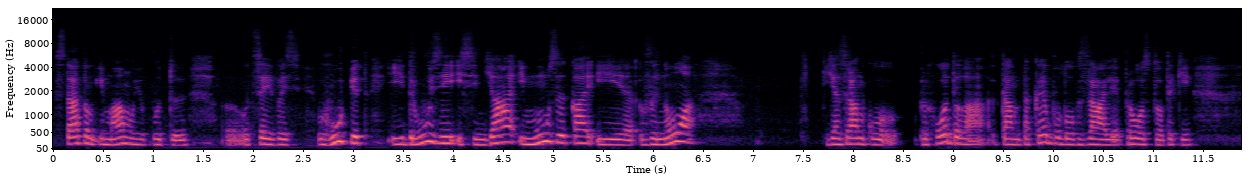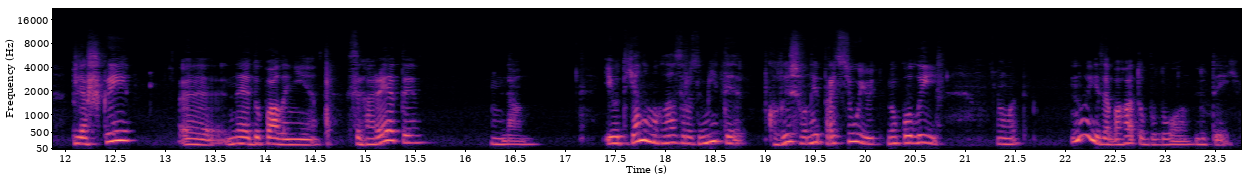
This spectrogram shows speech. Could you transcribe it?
з татом і мамою під е, оцей весь гупіт, і друзі, і сім'я, і музика, і вино. Я зранку приходила, там таке було в залі, просто такі пляшки, е, недопалені сигарети. Да. І от я не могла зрозуміти, коли ж вони працюють, ну коли. От. Ну і забагато було людей.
